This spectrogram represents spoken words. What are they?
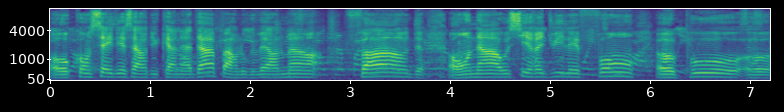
au Conseil des arts du Canada par le gouvernement Ford. On a aussi réduit les fonds euh, pour euh,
